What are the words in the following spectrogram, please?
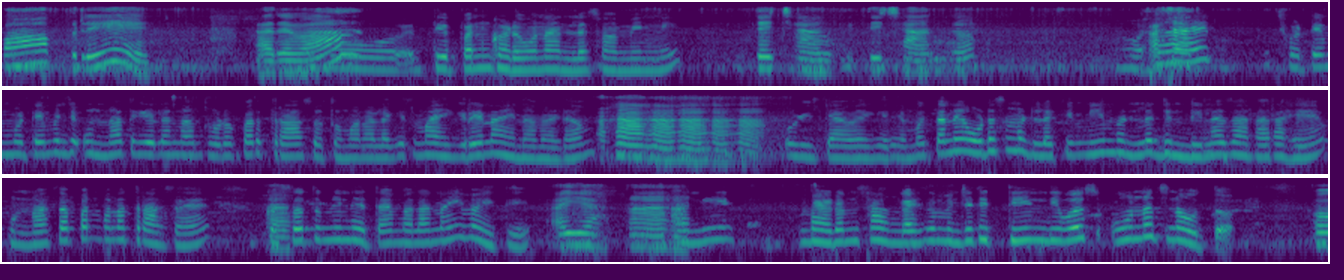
बाप रे अरे वा! हो ते पण घडवून आणलं स्वामींनी. किती छान किती छान ग. हो, असे आहेत? छोटे मोठे म्हणजे उन्हात गेलं ना थोडंफार त्रास होतो मला. लगेच मायग्रेन आहे ना मॅडम उलट्या वगैरे. मग त्याने एवढंच म्हटलं की मी म्हटलं दिंडीला जाणार आहे. उन्हाचा पण मला त्रास आहे. कसं तुम्ही नेताय मला नाही माहिती. आणि मॅडम सांगायचं म्हणजे ते तीन दिवस ऊनच नव्हतं. हो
